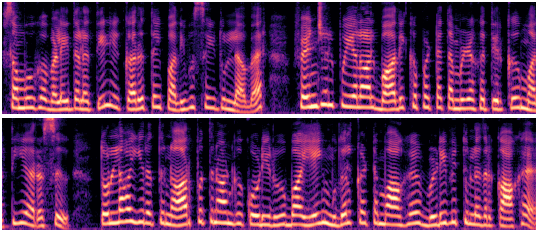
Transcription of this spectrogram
சமூக வலைதளத்தில் இக்கருத்தை பதிவு செய்துள்ள அவர் பெஞ்சல் புயலால் பாதிக்கப்பட்ட தமிழகத்திற்கு மத்திய அரசு தொள்ளாயிரத்து நாற்பத்தி நான்கு கோடி ரூபாயை முதல்கட்டமாக விடுவித்துள்ளதற்காக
